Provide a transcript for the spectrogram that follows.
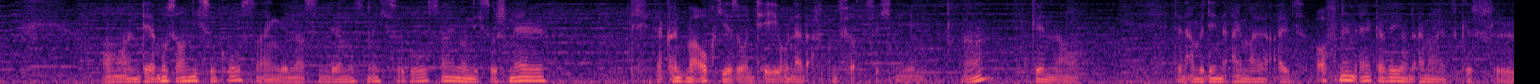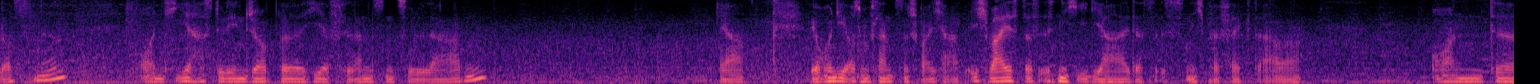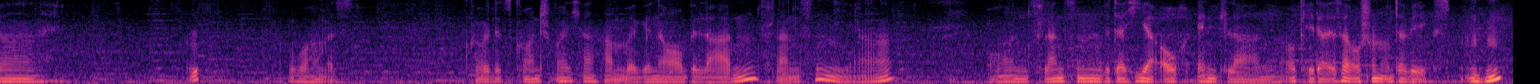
Und der muss auch nicht so groß sein, Genossen. Der muss nicht so groß sein und nicht so schnell. Da könnten wir auch hier so ein T148 nehmen. Ne? Genau. Dann haben wir den einmal als offenen LKW und einmal als geschlossenen. Und hier hast du den Job, äh, hier Pflanzen zu laden. Ja, wir holen die aus dem Pflanzenspeicher ab. Ich weiß, das ist nicht ideal, das ist nicht perfekt, aber... Und, äh... Wo haben wir es? Coilets Kornspeicher haben wir genau beladen. Pflanzen, ja. Und Pflanzen wird er hier auch entladen. Okay, da ist er auch schon unterwegs. Mhm.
